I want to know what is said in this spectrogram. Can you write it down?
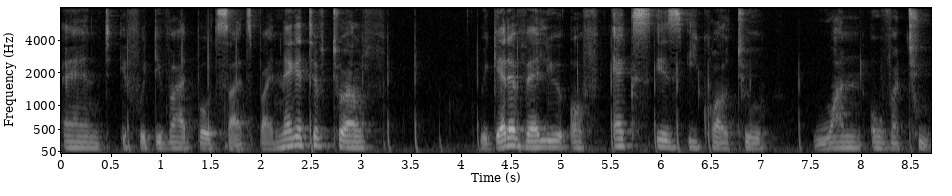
And if we divide both sides by negative 12, we get a value of x is equal to 1 over 2.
